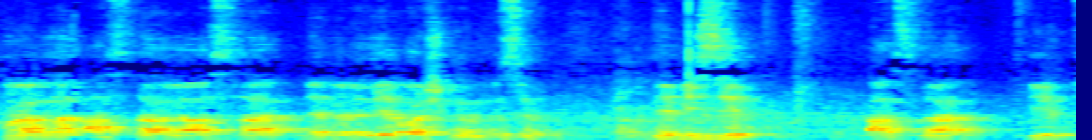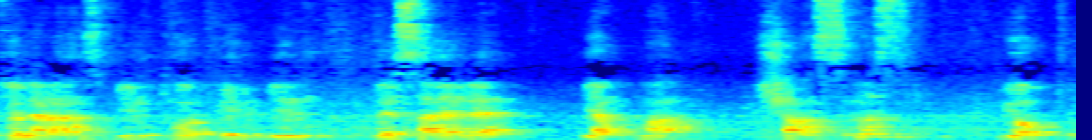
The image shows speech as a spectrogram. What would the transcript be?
Kurala asla ve asla ne belediye başkanımızın ne bizim asla bir tolerans, bir torpil, bir vesaire yapma şansımız yoktur.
